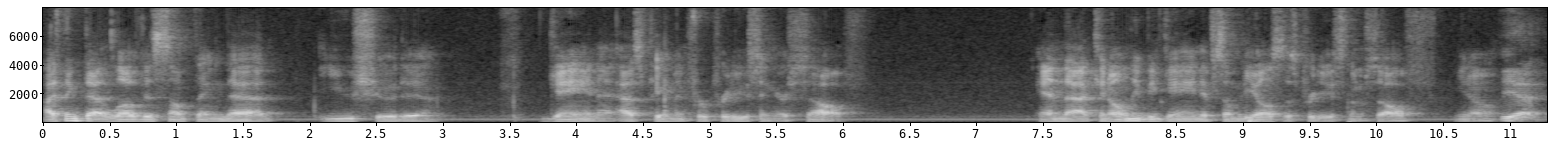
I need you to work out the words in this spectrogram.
I think that love is something that you should uh, gain as payment for producing yourself. And that can only be gained if somebody else has produced themselves, you know. Yeah.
